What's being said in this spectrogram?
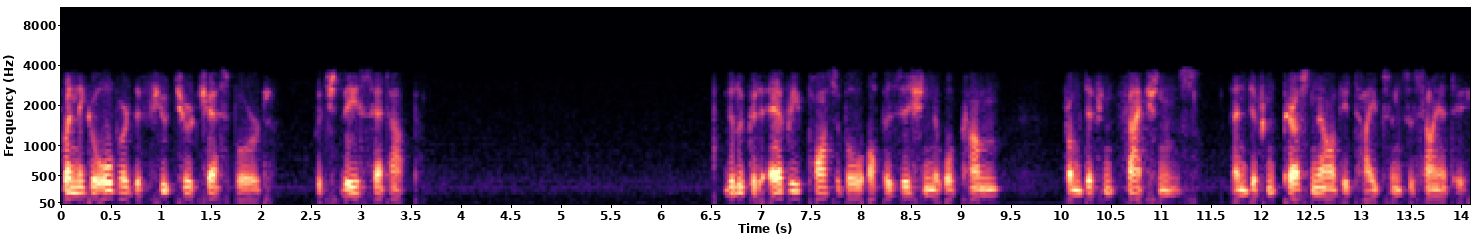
When they go over the future chessboard which they set up, they look at every possible opposition that will come from different factions and different personality types in society.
